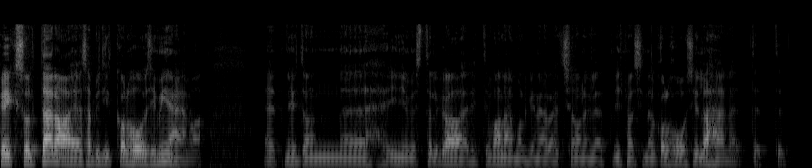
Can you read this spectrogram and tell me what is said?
kõik sult ära ja sa pidid kolhoosi minema. et nüüd on inimestel ka, eriti vanemal generatsioonil, et mis ma sinna kolhoosi lähen, et, et, et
